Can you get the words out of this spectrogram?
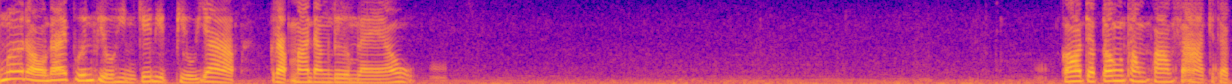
เมื่อเราได้พื้นผิวหินเกนิตผิวหยาบกลับมาดังเดิมแล้ว ก็จะต้องทำความสะอาดกระจัด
